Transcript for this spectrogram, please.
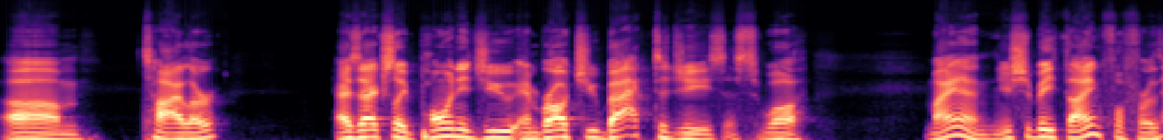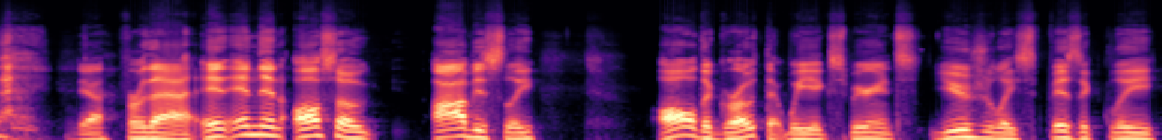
um, Tyler, has actually pointed you and brought you back to Jesus. Well, man, you should be thankful for that yeah, for that. And, and then also, obviously, all the growth that we experience, usually physically,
